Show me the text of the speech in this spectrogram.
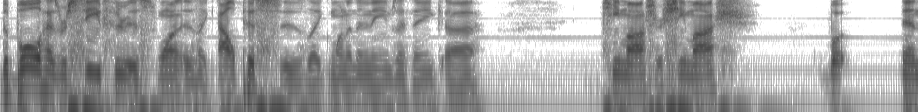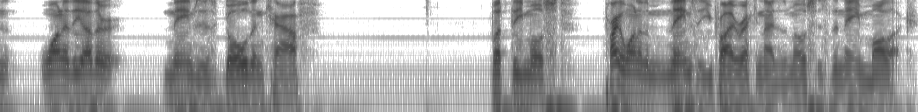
the bull has received through this one is like alpis is like one of the names i think uh chemosh or shemash but and one of the other names is golden calf but the most, probably one of the names that you probably recognize the most is the name Moloch.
